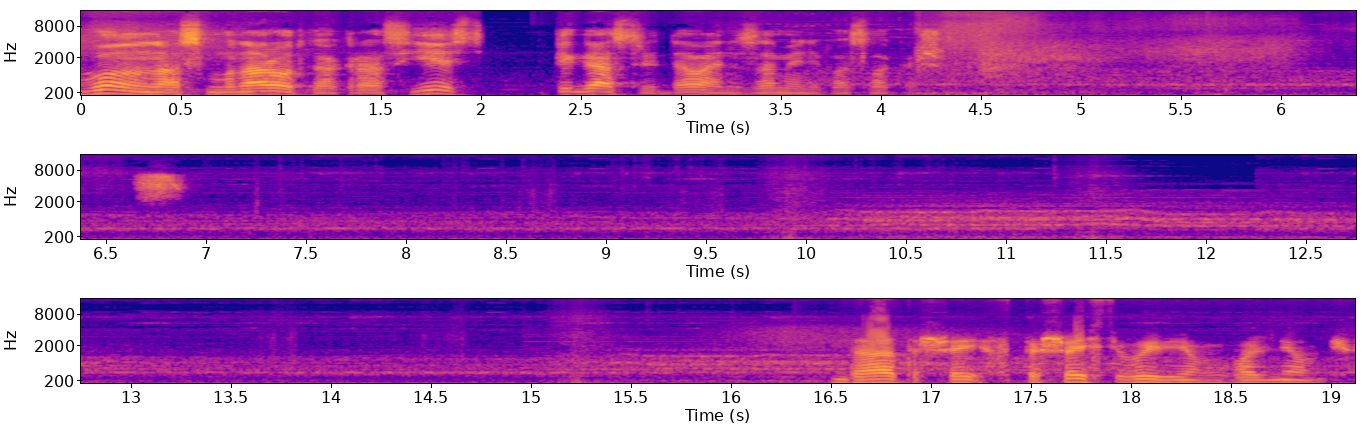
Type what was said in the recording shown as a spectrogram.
Вон у нас монород как раз есть. Пегастрий, давай на замене посла каши. Да, Т6, в Т6 вывьем, вольнем чё.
